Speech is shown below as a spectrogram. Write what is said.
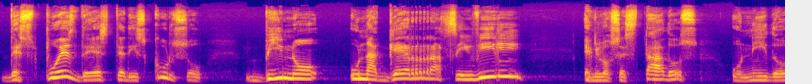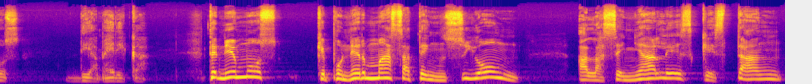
después de este discurso, vino una guerra civil en los Estados Unidos de América. Tenemos que poner más atención a las señales que están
